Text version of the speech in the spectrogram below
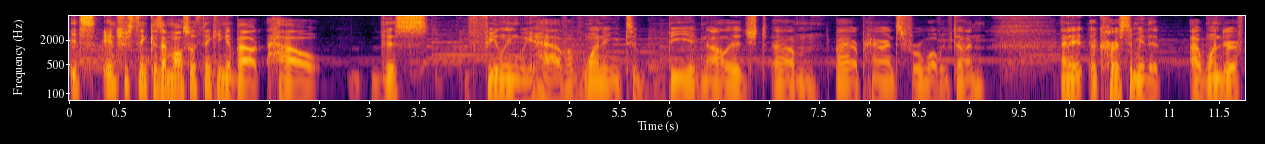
It's interesting because I'm also thinking about how this feeling we have of wanting to be acknowledged um, by our parents for what we've done. And it occurs to me that I wonder if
